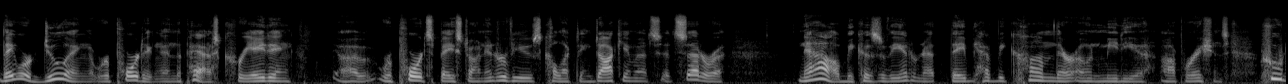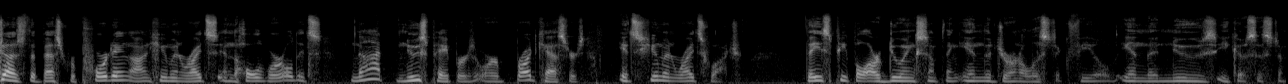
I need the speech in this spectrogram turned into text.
they were doing reporting in the past, creating uh, reports based on interviews, collecting documents, etc. Now, because of the internet, they have become their own media operations. Who does the best reporting on human rights in the whole world? It's not newspapers or broadcasters, it's Human Rights Watch. these people are doing something in the journalistic field, in the news ecosystem.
